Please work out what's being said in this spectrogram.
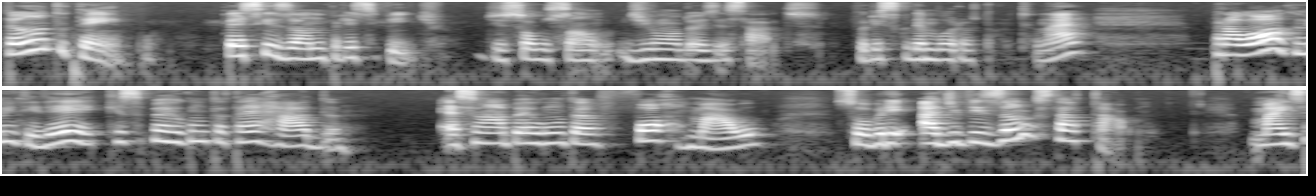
tanto tempo pesquisando para esse vídeo de solução de um ou dois estados. Por isso que demorou tanto, né? para logo eu entender que essa pergunta está errada. Essa é uma pergunta formal sobre a divisão estatal. Mas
